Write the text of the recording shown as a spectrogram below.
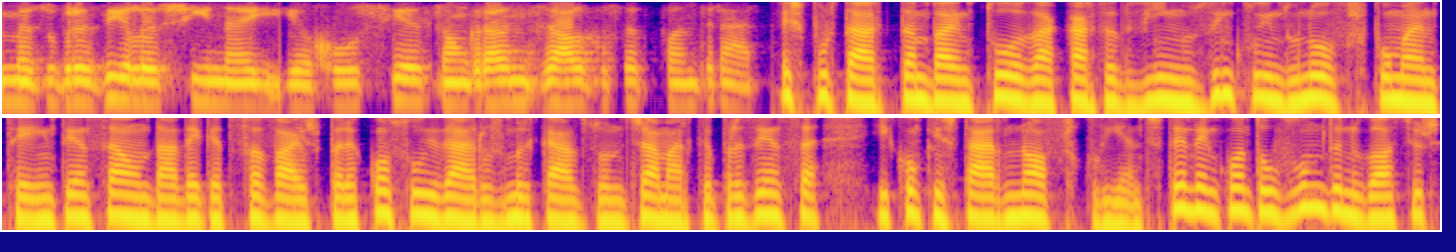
mas o Brasil, a China e a Rússia são grandes alvos a ponderar. Exportar também toda a carta de vinhos, incluindo o novo espumante, é a intenção da adega de Favaios para consolidar os mercados onde já marca presença e conquistar novos clientes, tendo em conta o volume de negócios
